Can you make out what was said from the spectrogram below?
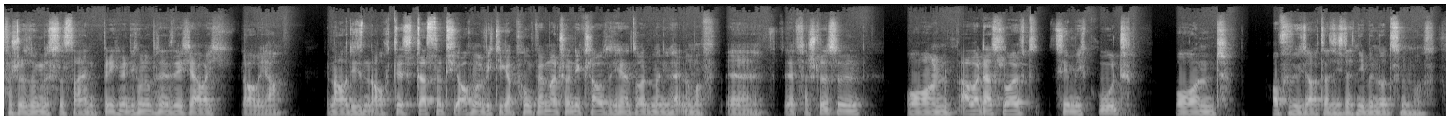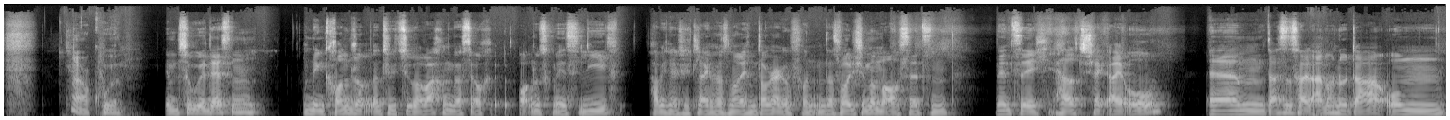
Verschlüsselung müsste es sein. Bin ich mir nicht 100% sicher, aber ich glaube ja. Genau, die sind auch, das, das ist natürlich auch mal ein wichtiger Punkt. Wenn man schon die Cloud sichert, sollte man die halt nochmal äh, selbst verschlüsseln. Und, aber das läuft ziemlich gut und hoffe, wie gesagt, dass ich das nie benutzen muss. Ja, cool. Im Zuge dessen, um den Cronjob natürlich zu überwachen, dass er auch ordnungsgemäß lief, habe ich natürlich gleich was Neues in Docker gefunden. Das wollte ich immer mal aufsetzen. Nennt sich Healthcheck.io. Ähm, das ist halt einfach nur da, um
